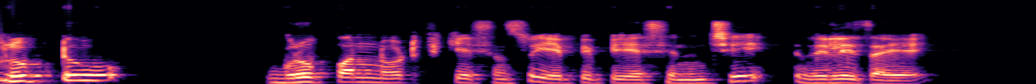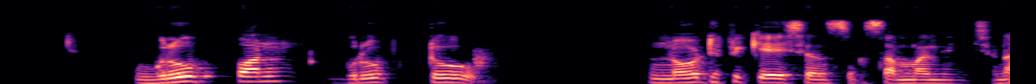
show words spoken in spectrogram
Group two group one notifications APPSC నుంచి రిలీజ్ అయ్యాయి. గ్రూప్ వన్ గ్రూప్ టూ నోటిఫికేషన్స్కి సంబంధించిన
